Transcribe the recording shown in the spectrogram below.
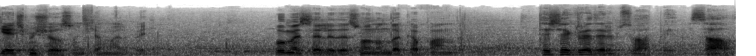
Geçmiş olsun Kemal Bey. Bu mesele de sonunda kapandı. Teşekkür ederim Suat Bey. Sağ olun.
